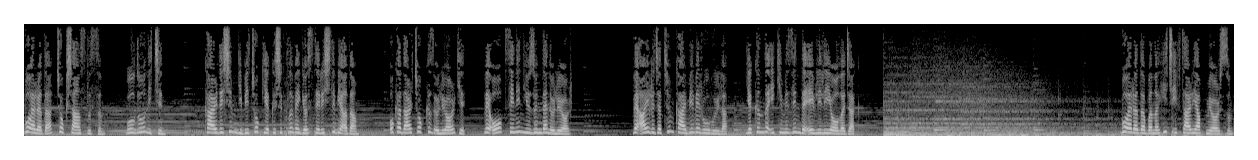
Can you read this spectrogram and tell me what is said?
Bu arada, çok şanslısın. Bulduğun için. Kardeşim gibi çok yakışıklı ve gösterişli bir adam. O kadar çok kız ölüyor ki. Ve o, senin yüzünden ölüyor. Ve ayrıca tüm kalbi ve ruhuyla. Yakında ikimizin de evliliği olacak. Bu arada bana hiç iftar yapmıyorsun.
